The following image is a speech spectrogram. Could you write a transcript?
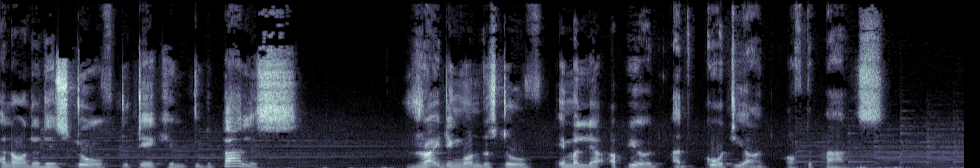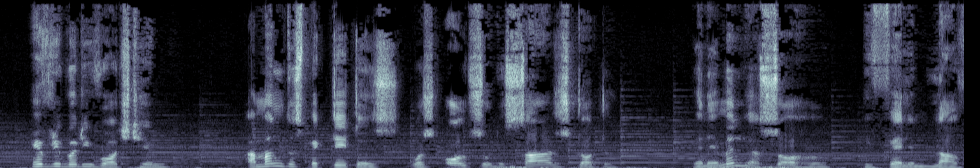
and ordered his stove to take him to the palace. Riding on the stove, Emilia appeared at the courtyard of the palace. Everybody watched him. Among the spectators was also the Tsar's daughter. When Emilia saw her, he fell in love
